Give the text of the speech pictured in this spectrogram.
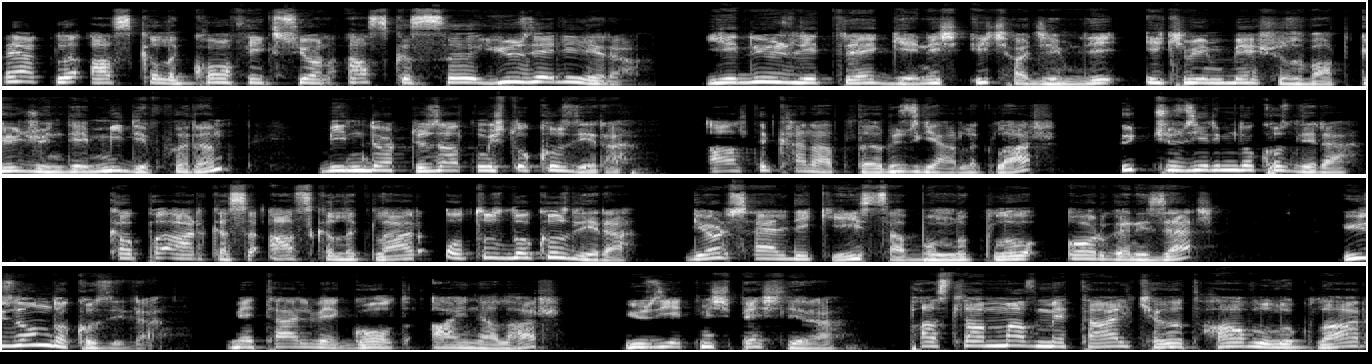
Ayaklı askılı konfeksiyon askısı 150 lira. 700 litre geniş iç hacimli 2500 watt gücünde midi fırın 1469 lira. Altı kanatlı rüzgarlıklar 329 lira. Kapı arkası askılıklar 39 lira. Görseldeki sabunluklu organizer 119 lira. Metal ve gold aynalar 175 lira. Paslanmaz metal kağıt havluluklar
